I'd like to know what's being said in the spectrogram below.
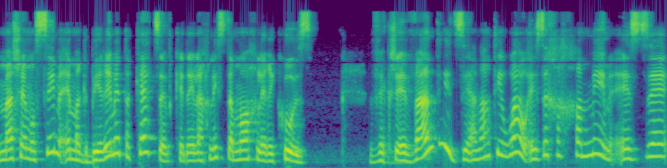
מה שהם עושים, הם מגבירים את הקצב כדי להכניס את המוח לריכוז. וכשהבנתי את זה, אמרתי, וואו, איזה חכמים, איזה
